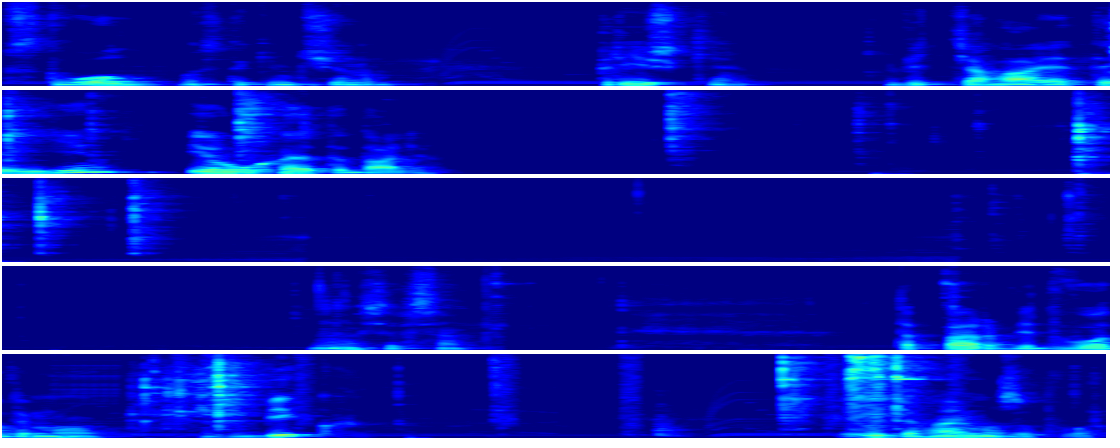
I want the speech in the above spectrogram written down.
в ствол, ось таким чином. Трішки відтягаєте її і рухаєте далі. Ось і все. Тепер відводимо в бік і одягаємо затвор.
